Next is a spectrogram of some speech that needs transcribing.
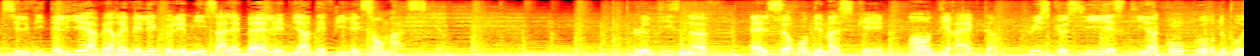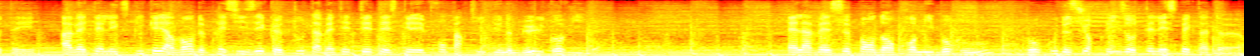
Sylvie Tellier avait révélé que les Miss allaient bel et bien défiler sans masque. Le 19, elles seront démasquées, en direct, puisque si est un concours de beauté, avait-elle expliqué avant de préciser que tout avait été testé et font partie d'une bulle Covid. Elle avait cependant promis beaucoup, beaucoup de surprises aux téléspectateurs.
